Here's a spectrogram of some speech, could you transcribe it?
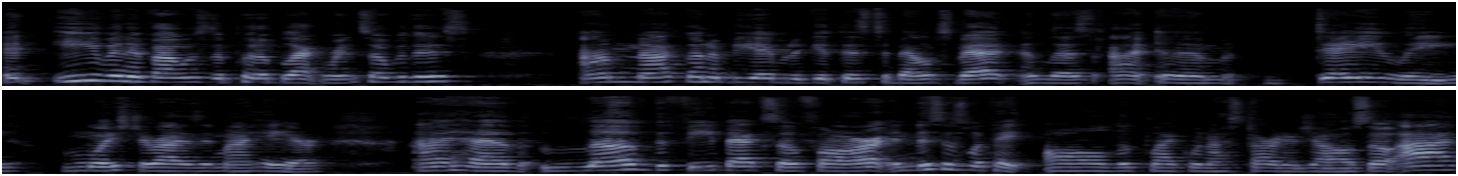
And even if I was to put a black rinse over this, I'm not going to be able to get this to bounce back unless I am daily moisturizing my hair. I have loved the feedback so far, and this is what they all looked like when I started, y'all. So I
